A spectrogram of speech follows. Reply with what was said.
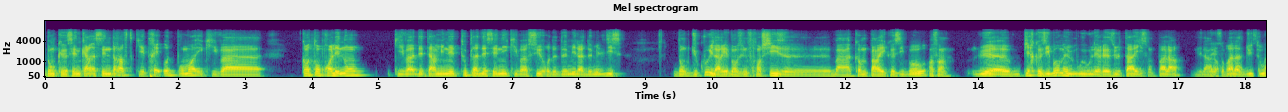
Donc, euh, c'est une, une draft qui est très haute pour moi et qui va, quand on prend les noms, qui va déterminer toute la décennie qui va suivre de 2000 à 2010. Donc, du coup, il arrive dans une franchise euh, bah, comme pareil que Zibo. Enfin, lui, euh, pire que Zibo, même où les résultats, ils sont pas là. ils ne sont pas, là, du, tout.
